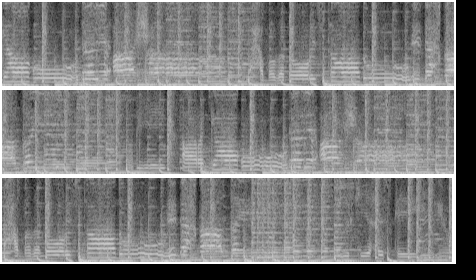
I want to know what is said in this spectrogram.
aragaagu dhalicaasha maxabada dhooristaadu idhex qaaday hubiyey aragaagu dhalicaasha maxabada dhooristaadu idhex qaaday nimirkii xiskaygiyo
